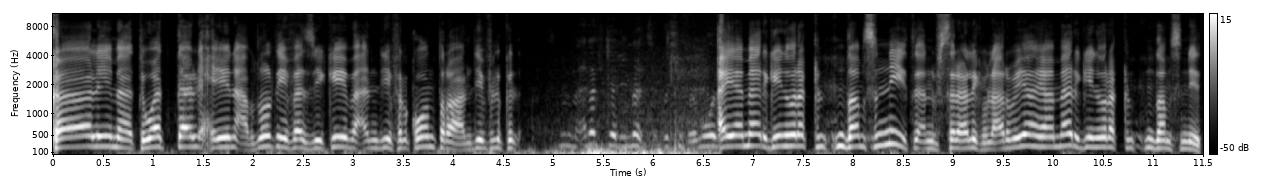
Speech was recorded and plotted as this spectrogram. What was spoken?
كلمات والتلحين. عبد اللطيف الزكي عندي في الكونترا عندي في الكل معنى الكلمات باش يفهموها ايا ماركين وراك كنت نظام سنيت نفسرها لك بالعربية يا ماركين وراك كنت نظام سنيت.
